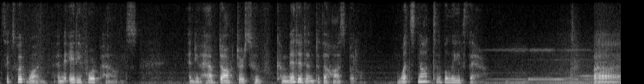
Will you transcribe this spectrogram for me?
Six foot one and 84 pounds. And you have doctors who've committed him to the hospital. What's not to believe there? Uh,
